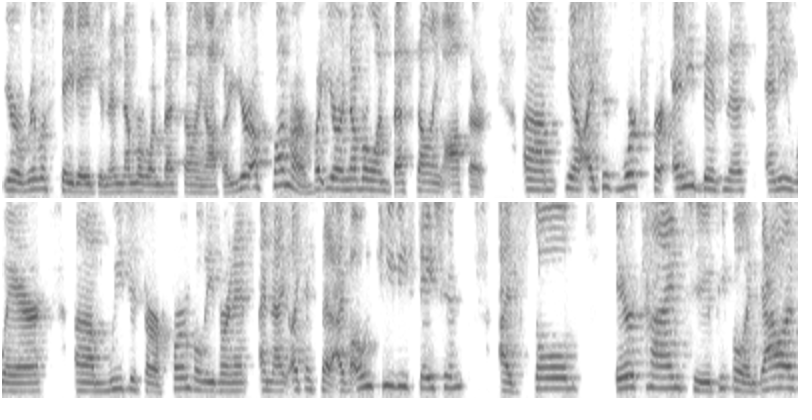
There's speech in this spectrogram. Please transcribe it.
you're a real estate agent and number one best-selling author. You're a plumber, but you're a number one best-selling author. Um, you know, it just works for any business, anywhere. Um, we just are a firm believer in it. And I, like I said, I've owned TV stations. I've sold airtime to people in Dallas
